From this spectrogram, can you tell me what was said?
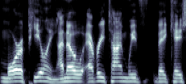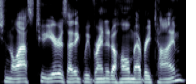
more appealing. I know every time we've vacationed the last two years, I think we've rented a home every time.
